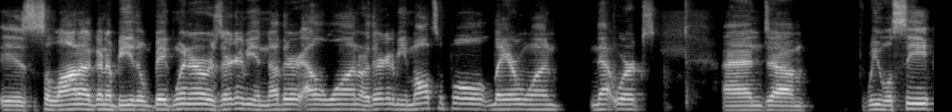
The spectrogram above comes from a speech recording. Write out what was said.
is solana going to be the big winner? Or is there going to be another l1 or are there going to be multiple layer one networks? And um, we will see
